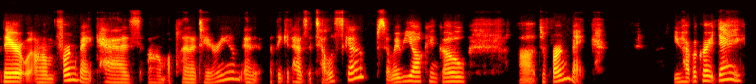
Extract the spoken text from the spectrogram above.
there um, Fernbank has um, a planetarium, and I think it has a telescope. So maybe y'all can go uh, to Fernbank. You have a great day.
